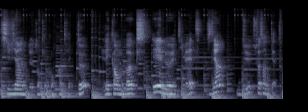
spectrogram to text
qui vient de Donkey Kong Country 2, les camp box et le ultimate vient du 64.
